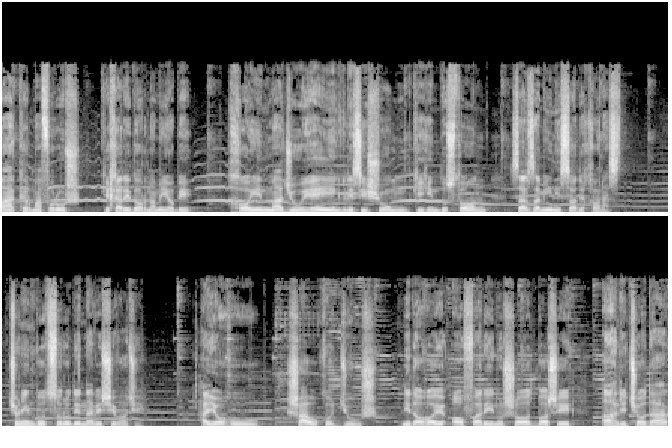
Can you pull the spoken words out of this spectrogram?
Макр мафурӯш ки харидор намеёбӣ хоин маҷӯй эй инглиси шум ки ҳиндустон сарзамини содиқон аст. Чунин буд суруди нави шивоҷӣ ҳаёҳу шавқу ҷӯш. Нидоҳои офарину шодбоши аҳли чодар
